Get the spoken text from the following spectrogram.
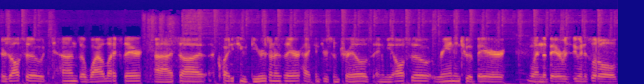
There's also tons of wildlife there. Uh, I saw quite a few deers when I was there, hiking through some trails, and we also ran into a bear when the bear was doing his little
